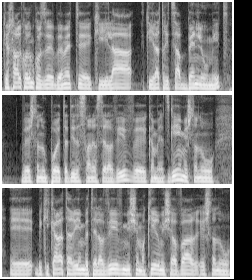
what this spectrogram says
ככלל, קודם כל זה באמת קהילה, קהילת ריצה בינלאומית. ויש לנו פה את אדידס Runners תל אביב אה, כמייצגים, יש לנו אה, בכיכר אתרים בתל אביב, מי שמכיר, מי שעבר, יש לנו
